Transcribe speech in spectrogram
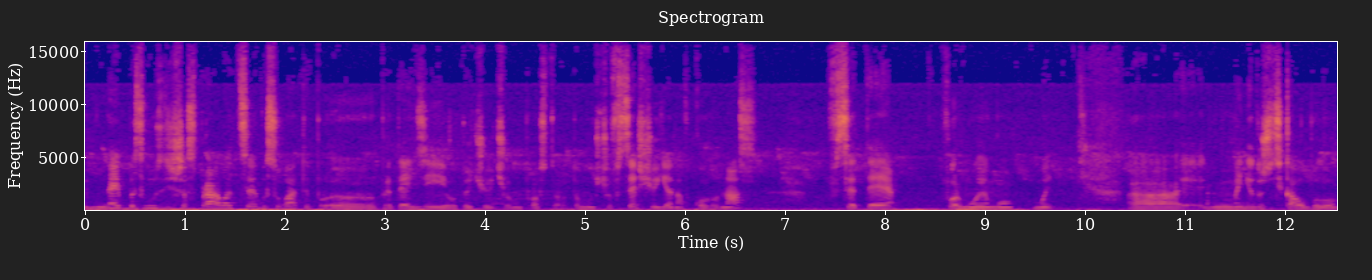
найбезглуздіша справа це висувати е, претензії оточуючому простору, тому що все, що є навколо нас, все те формуємо ми. Мені дуже цікаво було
